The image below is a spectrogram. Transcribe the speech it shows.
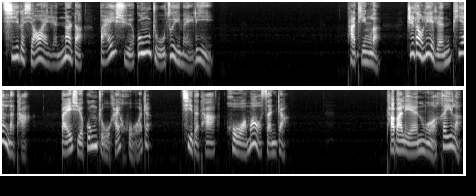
七个小矮人那儿的白雪公主最美丽。”他听了，知道猎人骗了他，白雪公主还活着，气得他火冒三丈。他把脸抹黑了，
